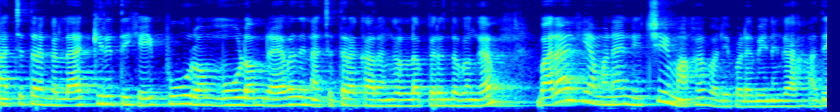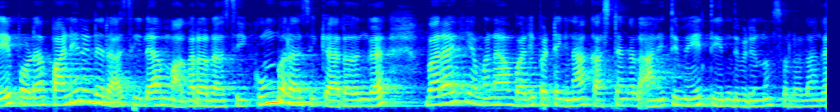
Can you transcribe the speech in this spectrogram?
நட்சத்திரங்களில் கிருத்திகை பூரம் மூலம் ரேவதி நட்சத்திரக்காரங்களில் பிறந்தவங்க வராகி அம்மனை நிச்சயமாக வழிபட வேணுங்க. அதே போல் பன்னிரெண்டு ராசியில் மகர ராசி கும்ப ராசிக்காரங்க வராகி அம்மனை வழிபட்டிங்கன்னா கஷ்டங்கள் அனைத்துமே தீர்ந்து விடும்னு சொல்லலாங்க.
